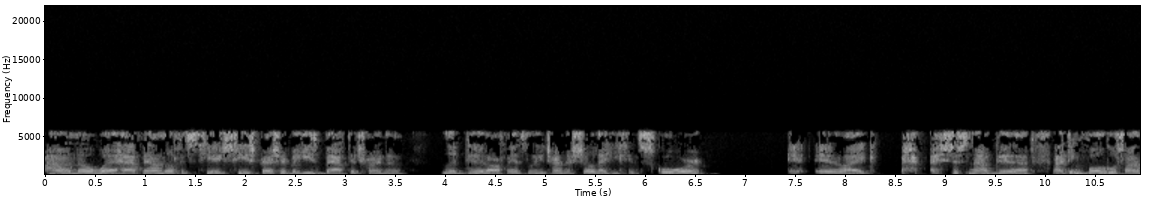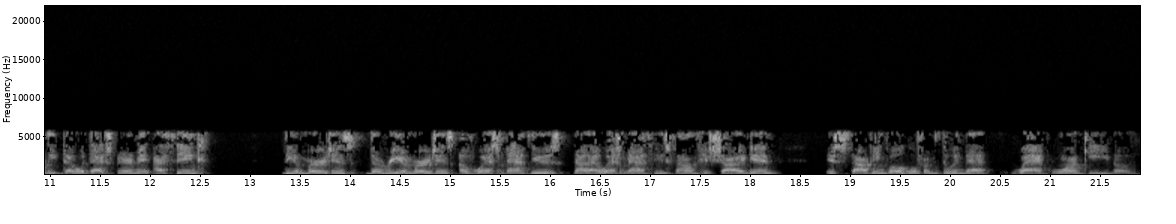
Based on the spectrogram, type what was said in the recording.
I don't know what happened. I don't know if it's THT's pressure, but he's back to trying to look good offensively, trying to show that he can score, and, and like it's just not good. I, I think Vogel's finally done with that experiment. I think the emergence, the reemergence of Wes Matthews, now that Wes Matthews found his shot again, is stopping Vogel from doing that whack, wonky, you know,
